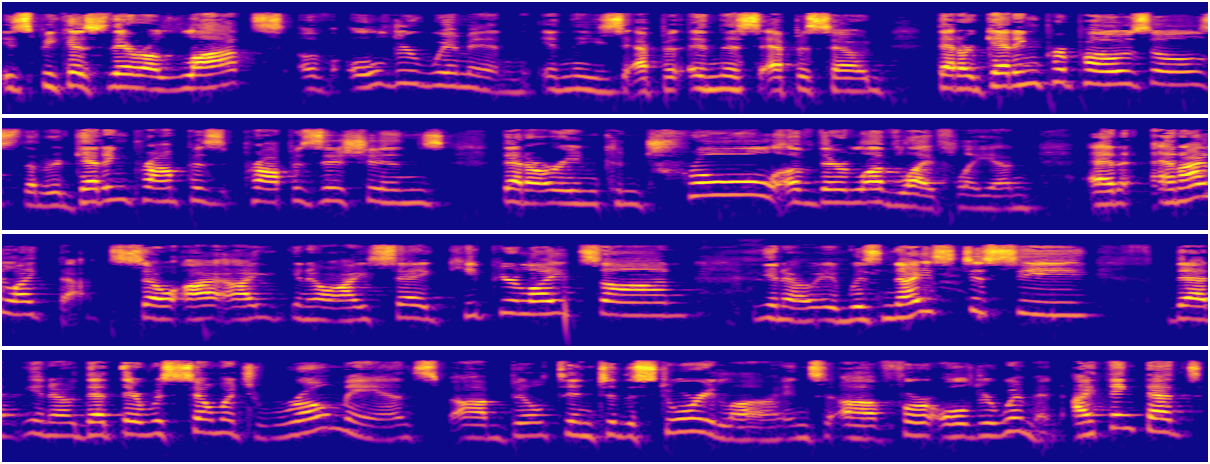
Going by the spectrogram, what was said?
is because there are lots of older women in these epi- in this episode that are getting proposals, that are getting propos- propositions, that are in control of their love life, Lian, and and I like that. So I, I you know I say keep your lights on. You know it was nice to see that you know that there was so much romance uh, built into the storylines uh, for older women. I think that's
